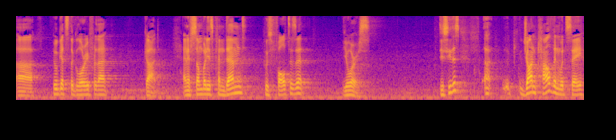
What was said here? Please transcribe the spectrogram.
uh, who gets the glory for that? God. And if somebody is condemned, whose fault is it? Yours. Do you see this? Uh, John Calvin would say,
